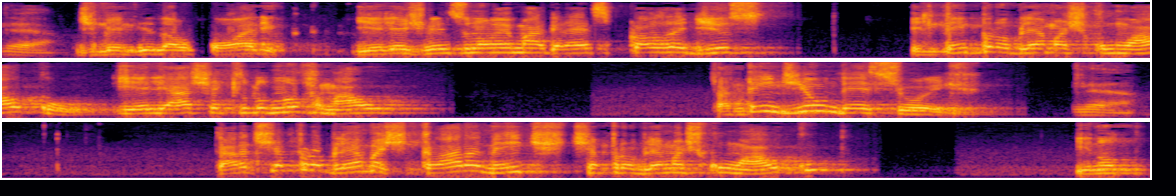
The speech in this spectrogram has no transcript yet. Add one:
é. de bebida alcoólica. E ele às vezes não emagrece por causa disso. Ele tem problemas com álcool e ele acha aquilo normal. Atendi um desse hoje. É. O cara tinha problemas, claramente, tinha problemas com álcool e não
